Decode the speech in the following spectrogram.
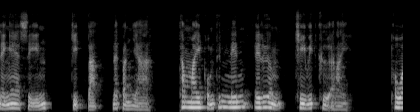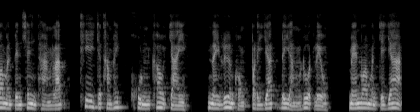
ในแง่ศีล จิตตะและปัญญา ทำไมผมถึงเน้นไอ้เรื่องชีวิตคืออะไร เพราะว่ามันเป็นเส้นทางลัดที่จะทำให้คุณเข้าใจในเรื่องของปริยัติได้อย่างรวดเร็ว แม้นว่ามันจะยาก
